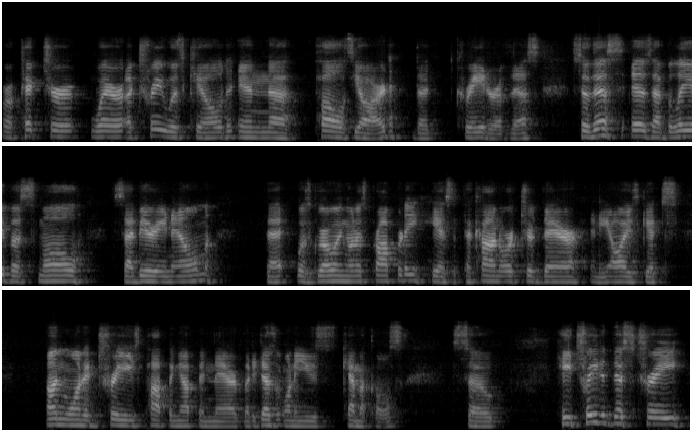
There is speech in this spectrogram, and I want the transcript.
or a picture where a tree was killed in uh, Paul's yard, the creator of this. So this is, I believe, a small Siberian elm that was growing on his property. He has a pecan orchard there, and he always gets unwanted trees popping up in there, but he doesn't want to use chemicals. So he treated this tree.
